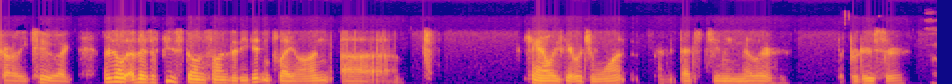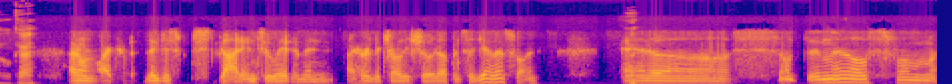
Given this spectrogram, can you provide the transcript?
Charlie too. Like there's a, there's a few Stone songs that he didn't play on. Uh, Can't always get what you want. That's Jimmy Miller, the producer. Okay. I don't know. they just got into it, and then I heard that Charlie showed up and said, "Yeah, that's fine." And uh something else from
